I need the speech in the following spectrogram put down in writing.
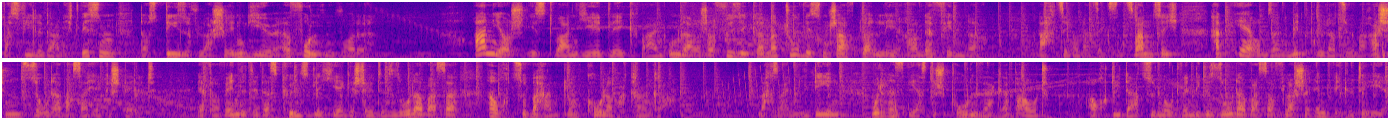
Was viele gar nicht wissen, dass diese Flasche in Gier erfunden wurde. Anjosch Istvan Jedlik war ein ungarischer Physiker, Naturwissenschaftler, Lehrer und Erfinder. 1826 hat er, um seine Mitbrüder zu überraschen, Sodawasser hergestellt. Er verwendete das künstlich hergestellte Sodawasser auch zur Behandlung Cholerakranker. Nach seinen Ideen wurde das erste Sprudelwerk erbaut. Auch die dazu notwendige Sodawasserflasche entwickelte er.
